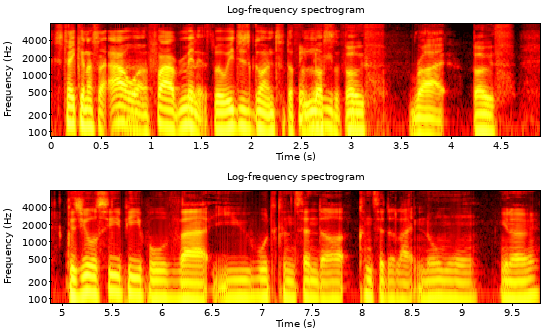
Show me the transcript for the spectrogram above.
It's taken us an hour and five minutes, but we just got into the I think maybe philosophy. both. Right. both because you'll see people that you would consider consider like normal you know?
